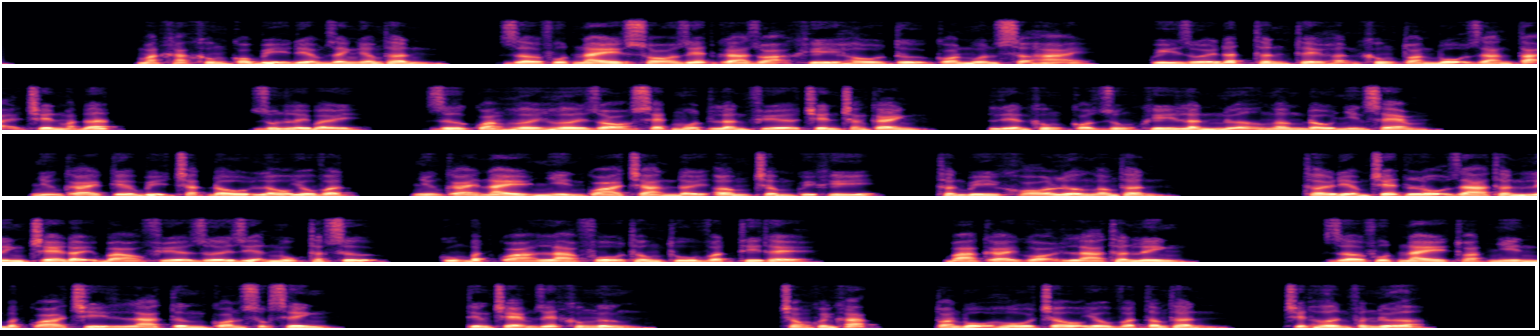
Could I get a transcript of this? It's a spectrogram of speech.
Mặt khác không có bị điểm danh âm thần, giờ phút này so giết gà dọa khỉ hầu tử còn muốn sợ hãi, quỳ dưới đất thân thể hận không toàn bộ dán tại trên mặt đất. Run lẩy bẩy, dư quang hơi hơi dò xét một lần phía trên trắng cảnh, liền không có dũng khí lần nữa ngẩng đầu nhìn xem. Những cái kia bị chặt đầu lâu yêu vật, những cái này nhìn qua tràn đầy âm trầm quỷ khí, thần bí khó lường âm thần. Thời điểm chết lộ ra thần linh che đậy bảo phía dưới diện mục thật sự, cũng bất quá là phổ thông thú vật thi thể. Ba cái gọi là thần linh. Giờ phút này thoạt nhìn bất quá chỉ là từng con xuất sinh. Tiếng chém giết không ngừng. Trong khoảnh khắc, toàn bộ Hồ Châu yêu vật tâm thần, chết hơn phân nửa.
